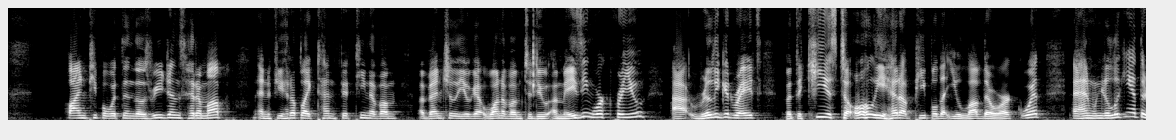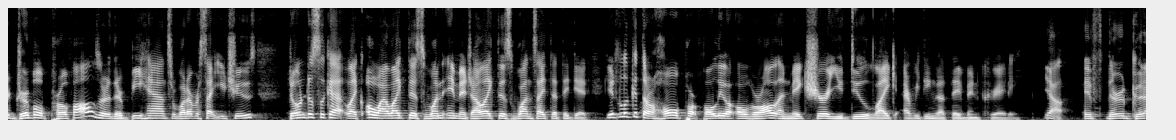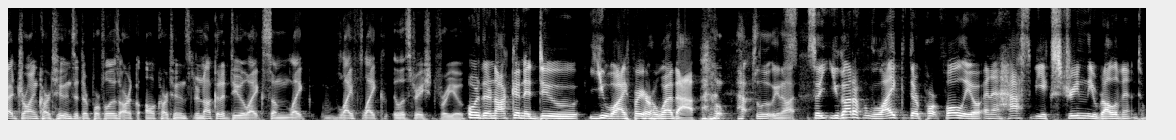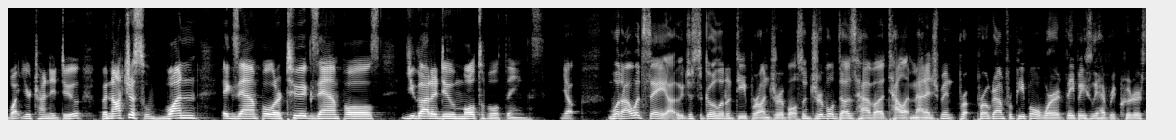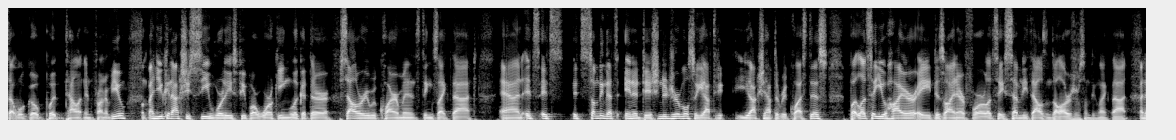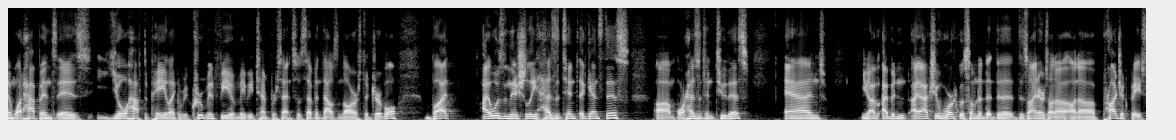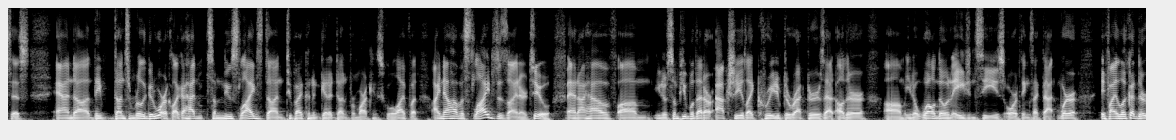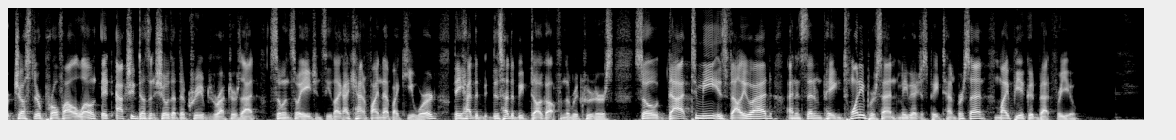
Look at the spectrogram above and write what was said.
Find people within those regions, hit them up. And if you hit up like 10, 15 of them, eventually you'll get one of them to do amazing work for you at really good rates. But the key is to only hit up people that you love their work with. And when you're looking at their Dribbble profiles or their Behance or whatever site you choose, don't just look at like, oh, I like this one image. I like this one site that they did. You have to look at their whole portfolio overall and make sure you do like everything that they've been creating. Yeah if they're good at drawing cartoons, if their portfolios are all cartoons, they're not going to do like some like lifelike illustration for you. Or they're not going to do UI for your web app. no, absolutely not. So you got to like their portfolio and it has to be extremely relevant to what you're trying to do, but not just one example or two examples. You got to do multiple things. Yep what I would say, uh, just to go a little deeper on Dribbble, So Dribbble does have a talent management pr- program for people where they basically have recruiters that will go put talent in front of you, and you can actually see where these people are working, look at their salary requirements, things like that. And it's it's it's something that's in addition to Dribbble, so you have to you actually have to request this. But let's say you hire a designer for let's say seventy thousand dollars or something like that, and then what happens is you'll have to pay like a recruitment fee of maybe ten percent, so seven thousand dollars to Dribbble, but I was initially hesitant against this um, or hesitant to this. And you know, I've, I've, been, I actually worked with some of the, the designers on a, on a project basis, and uh, they've done some really good work. Like I had some new slides done. Too bad I couldn't get it done for Marketing School Live, but I now have a slides designer too, and I have, um, you know, some people that are actually like creative directors at other, um, you know, well-known agencies or things like that. Where if I look at their just their profile alone, it actually doesn't show that they're creative directors at so and so agency. Like I can't find that by keyword. They had to, be, this had to be dug up from the recruiters. So that to me is value add, and instead of paying twenty percent, maybe I just pay ten percent. Might be a good bet for you.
